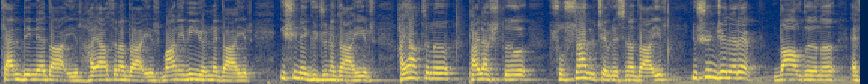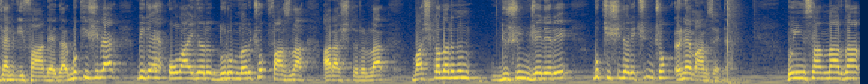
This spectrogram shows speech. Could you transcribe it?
kendine dair, hayatına dair, manevi yönüne dair, işine gücüne dair, hayatını paylaştığı sosyal çevresine dair düşüncelere daldığını efendim ifade eder. Bu kişiler bir de olayları, durumları çok fazla araştırırlar. Başkalarının düşünceleri bu kişiler için çok önem arz eder. Bu insanlar da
